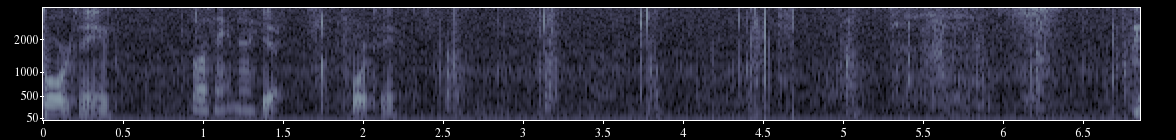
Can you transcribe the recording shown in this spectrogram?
14. 14, okay. Yep, 14.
